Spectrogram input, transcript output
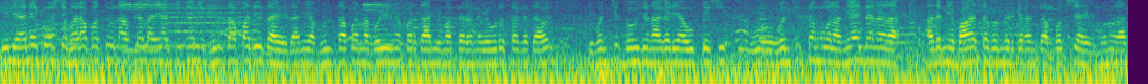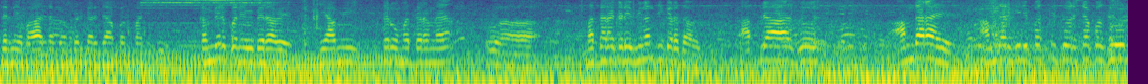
गेली अनेक वर्षभरापासून आपल्याला या ठिकाणी भूलतापा देत आहेत आणि या भूलतापांना बळी न पडता आम्ही मतदारांना एवढं सांगत आहोत की वंचित बहुजन आघाडी हा उपेक्षित व वंचित समूहाला न्याय देणारा आदरणीय बाळासाहेब आंबेडकरांचा पक्ष आहे. म्हणून आदरणीय बाळासाहेब आंबेडकरांच्या आपण पाठीशी खंबीरपणे उभे राहावे हे आम्ही सर्व मतदारांना मतदाराकडे विनंती करत आहोत. आपला जो आमदार आहे आमदार गेली पस्तीस वर्षापासून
